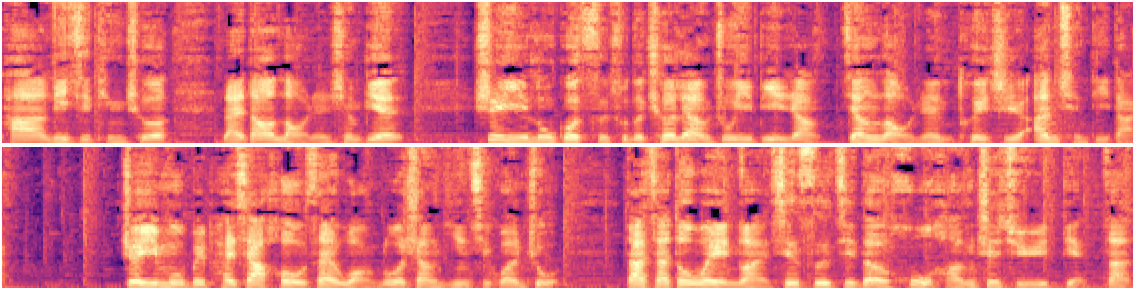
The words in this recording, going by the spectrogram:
他立即停车，来到老人身边，示意路过此处的车辆注意避让，将老人推至安全地带。这一幕被拍下后，在网络上引起关注，大家都为暖心司机的护航之举点赞。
